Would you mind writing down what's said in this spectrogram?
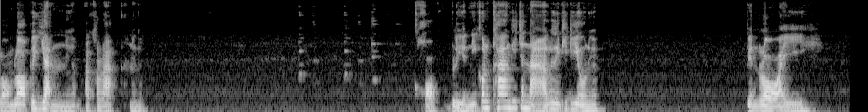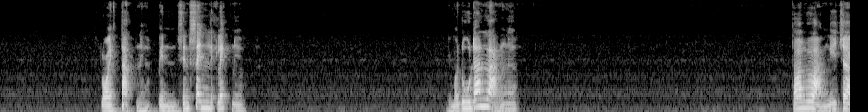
ล้อมรอบด้วยยันนะครับ อักขระนะครับ ขอบเหรียญนี้ค่อนข้างที่จะหนาเลยทีเดียวนะครับ เป็นรอย รอยตัดนะครับเป็นเส้นๆเล็กๆนะครับเดี๋ยวมาดูด้านหลังนะครับด้านหลังนี่จะ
